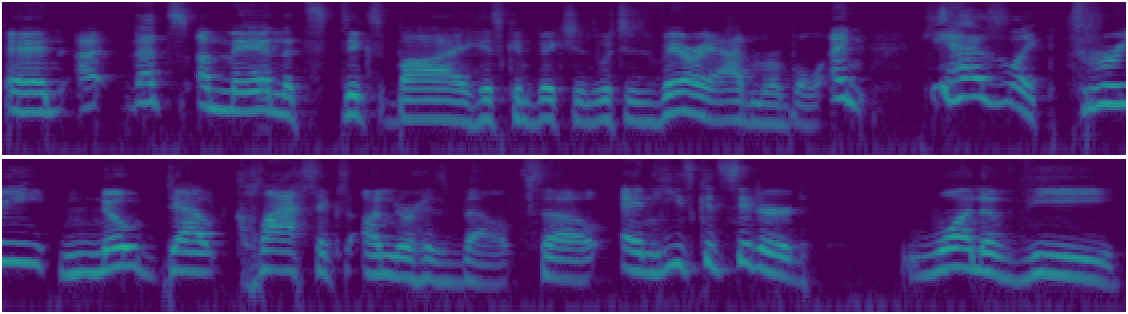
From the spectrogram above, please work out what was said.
and I, that's a man that sticks by his convictions, which is very admirable. And he has like three, no doubt, classics under his belt. So, and he's considered one of the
